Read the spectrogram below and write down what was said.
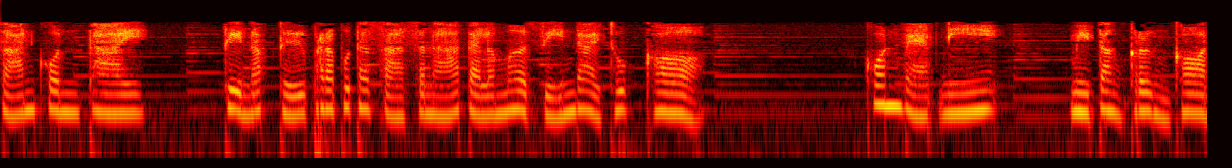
สารคนไทย ที่นับถือพระพุทธศาสนาแต่ละเมิดศีลได้ทุกข้อ คนแบบนี้มีตั้งครึ่งค่อน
